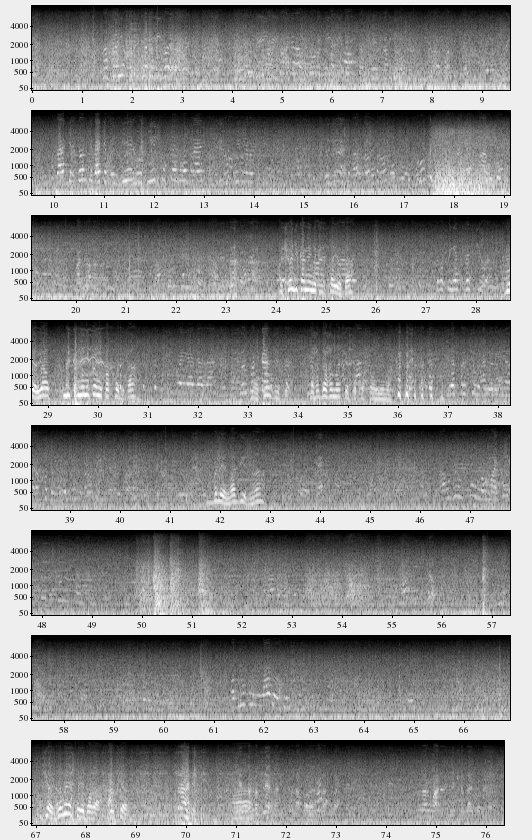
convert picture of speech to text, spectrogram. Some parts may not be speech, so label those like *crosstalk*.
На убивают. Так, девчонки, дайте быстрее, брусничку кто будет брать? Вы девочки. Ну чего они ко мне не пристают, а? Потому что я спросила. Нет, я вот, ко мне никто не подходит, а? Ну, Вот, пучка. видите? Даже, даже мальчишка прошел мимо. Я спросила, говорю, мне охота *laughs* Блин, обидно, а? А уже ушел мальчик. А трюку не надо? Че, гнилые что ли дала? Или что? Драники. А. Если котлета, она туда. Ну, нормально, ничего, дай бог.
